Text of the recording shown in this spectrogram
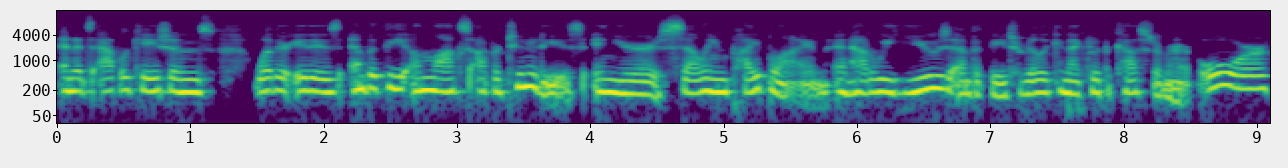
and its applications, whether it is empathy unlocks opportunities in your selling pipeline and how do we use empathy to really connect with the customer, or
